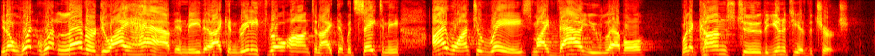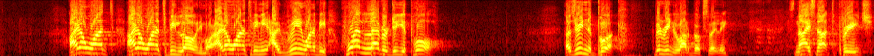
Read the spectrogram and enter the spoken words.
You know, what, what lever do I have in me that I can really throw on tonight that would say to me, I want to raise my value level when it comes to the unity of the church? I don't want, I don't want it to be low anymore. I don't want it to be me. I really want to be. What lever do you pull? I was reading a book. I've been reading a lot of books lately. It's nice not to preach.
